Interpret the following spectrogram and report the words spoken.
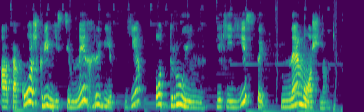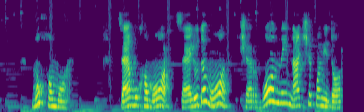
А також, крім їстівних грибів, є отруйні, які їсти не можна. Мухомор. Це мухомор, це людомор, червоний, наче помідор.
